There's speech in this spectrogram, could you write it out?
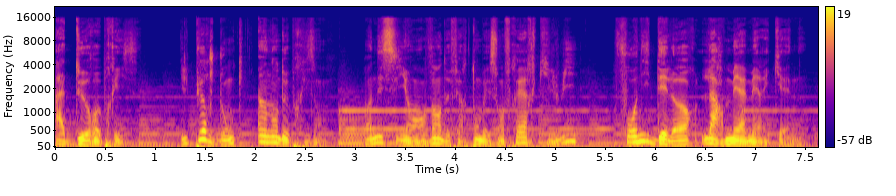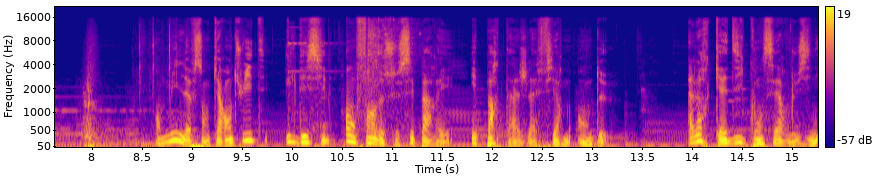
à deux reprises. Il purge donc un an de prison, en essayant en vain de faire tomber son frère qui, lui, fournit dès lors l'armée américaine. En 1948, il décide enfin de se séparer et partage la firme en deux. Alors qu'Adi conserve l'usine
